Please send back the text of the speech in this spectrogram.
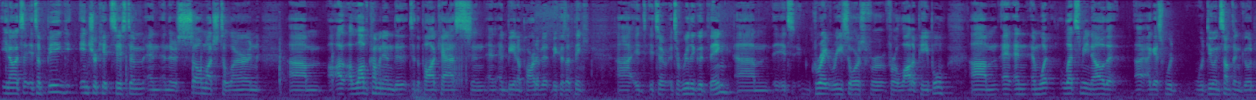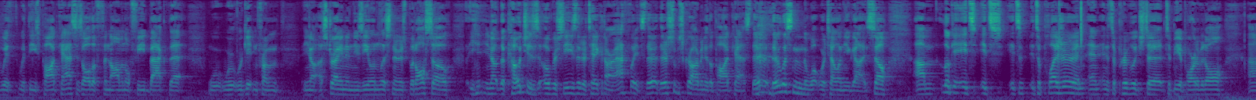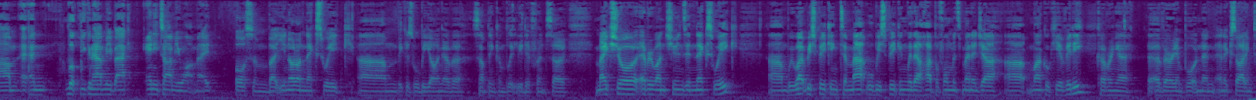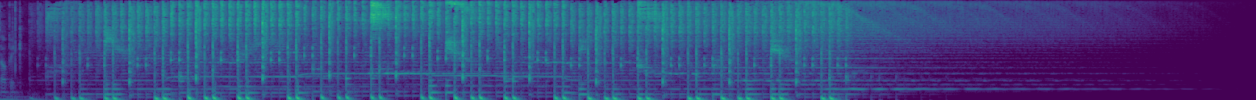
you know it's a, it's a big intricate system, and, and there's so much to learn. Um, I, I, love coming into to the podcasts and, and, and, being a part of it because I think uh, it, it's a it's a really good thing. Um, it's a great resource for, for a lot of people, um, and, and and what lets me know that I guess we're we're doing something good with with these podcasts is all the phenomenal feedback that we're, we're getting from you know Australian and New Zealand listeners, but also you know the coaches overseas that are taking our athletes. They're they're subscribing to the podcast. They're they're listening to what we're telling you guys. So um, look, it's it's it's a, it's a pleasure and, and, and, it's a privilege to to be a part of it all. Um, and look, you can have me back anytime you want, mate. Awesome, but you're not on next week um, because we'll be going over something completely different. So make sure everyone tunes in next week. Um, we won't be speaking to Matt. We'll be speaking with our high performance manager, uh, Michael Chiaviti, covering a, a very important and, and exciting topic.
